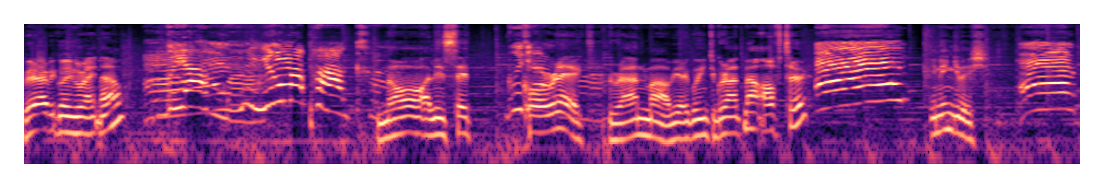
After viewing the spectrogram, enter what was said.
Where are we going right now? Grandma. No, Alin said correct. Grandma. We are going to grandma after And, in English. and,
